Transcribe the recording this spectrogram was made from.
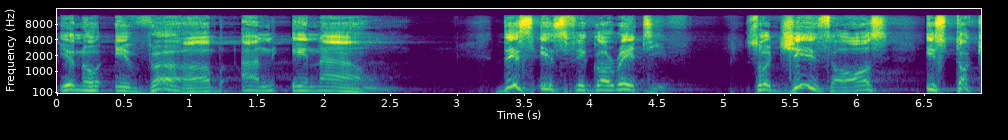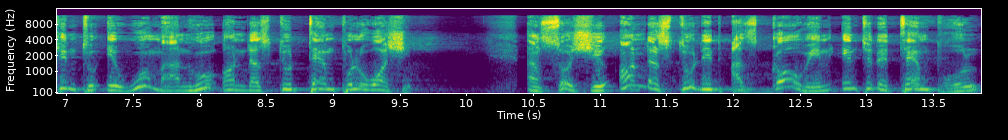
you know, a verb and a noun. This is figurative. So Jesus is talking to a woman who understood temple worship. And so she understood it as going into the temple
